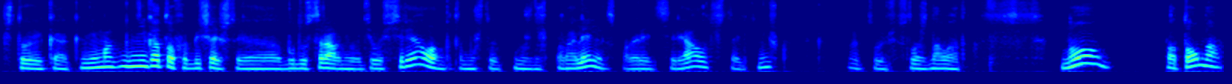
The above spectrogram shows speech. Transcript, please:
что и как. Не, мог, не готов обещать, что я буду сравнивать его с сериалом, потому что нужно же параллельно смотреть сериал, читать книжку. Это очень сложновато. Но потом,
